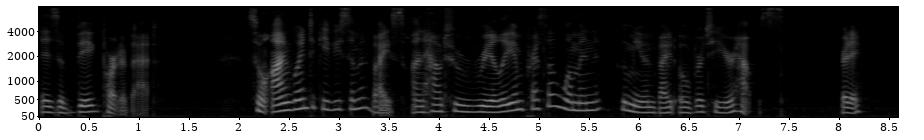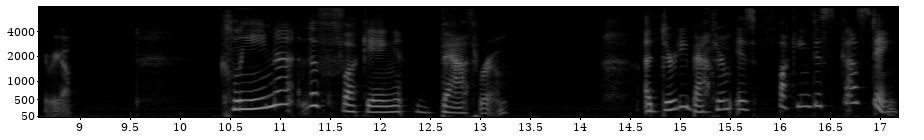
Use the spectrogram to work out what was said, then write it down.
is a big part of that. So, I'm going to give you some advice on how to really impress a woman whom you invite over to your house. Ready? Here we go. Clean the fucking bathroom. A dirty bathroom is fucking disgusting.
